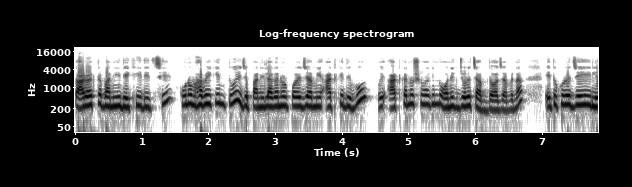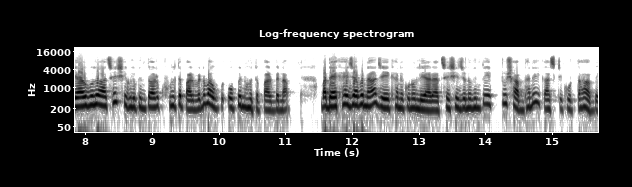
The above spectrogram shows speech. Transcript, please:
তো আরও একটা বানিয়ে দেখিয়ে দিচ্ছি। কোনোভাবেই কিন্তু এই যে পানি লাগানোর পরে যে আমি আটকে দেব, ওই আটকানোর সময় কিন্তু অনেক জোরে চাপ দেওয়া যাবে না। এতে করে যেই লেয়ারগুলো আছে সেগুলো কিন্তু আর খুলতে পারবে না বা ওপেন হতে পারবে না। বা দেখাই যাবে না যে এখানে কোনো লেয়ার আছে, সেজন্য কিন্তু একটু সাবধানে এই কাজটি করতে হবে।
